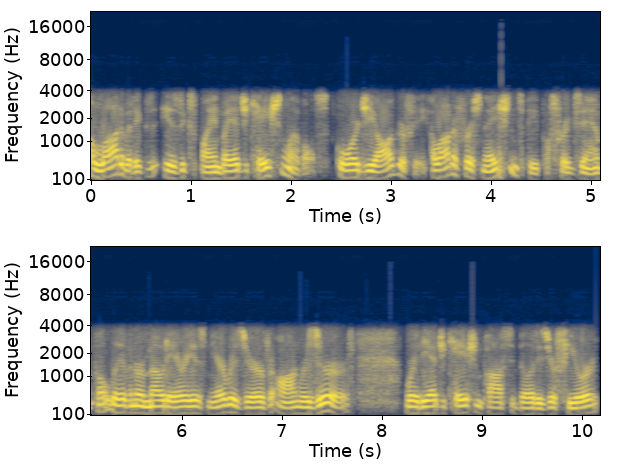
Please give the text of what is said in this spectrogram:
a lot of it is explained by education levels or geography. A lot of First Nations people, for example, live in remote areas near reserve, on reserve, where the education possibilities are fewer,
